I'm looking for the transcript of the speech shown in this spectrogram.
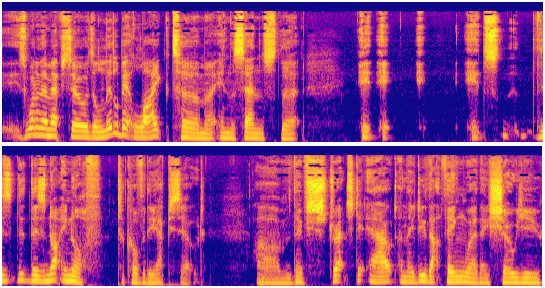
is one of them episodes a little bit like terma in the sense that it, it, it it's there's there's not enough to cover the episode. Um, they've stretched it out and they do that thing where they show you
